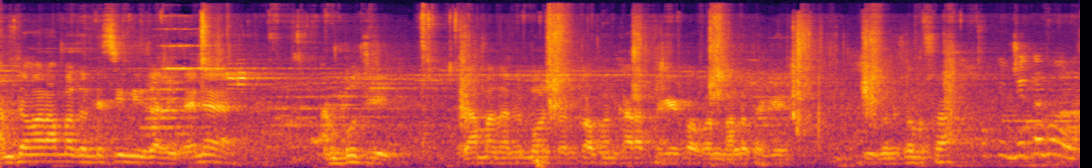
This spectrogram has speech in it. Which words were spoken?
আমি তো আমার আম্মাজানকে চিনি জানি তাই না? আমি বুঝি যে আম্মাজানের মন টন কখন খারাপ থাকে কখন ভালো থাকে। কি কোনো সমস্যা? ওকে যেতে বলো।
